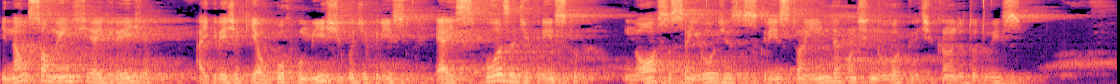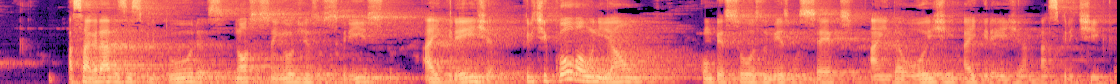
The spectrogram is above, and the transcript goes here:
e não somente a igreja, a igreja que é o corpo místico de Cristo, é a esposa de Cristo, nosso Senhor Jesus Cristo ainda continua criticando tudo isso. As Sagradas Escrituras, nosso Senhor Jesus Cristo, a igreja criticou a união com pessoas do mesmo sexo, ainda hoje a igreja as critica.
